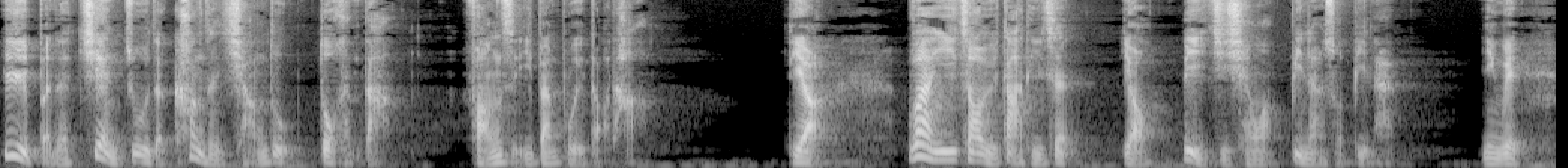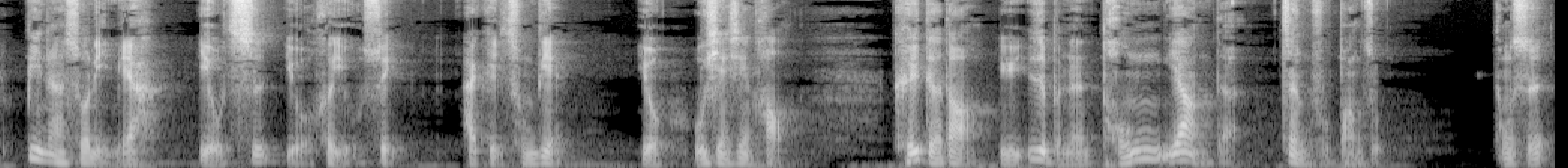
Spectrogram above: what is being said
日本的建筑的抗震强度都很大，房子一般不会倒塌。第二，万一遭遇大地震，要立即前往避难所避难，因为避难所里面啊有吃有喝有睡，还可以充电，有无线信号，可以得到与日本人同样的。政府帮助，同时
